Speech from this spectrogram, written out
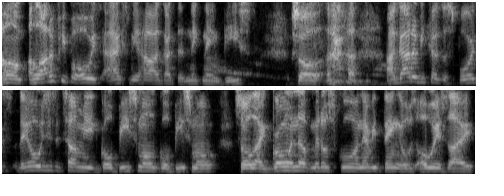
Um, a lot of people always ask me how I got the nickname Beast. So I got it because of sports. They always used to tell me go beast mode, go beast mode. So like growing up, middle school and everything, it was always like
